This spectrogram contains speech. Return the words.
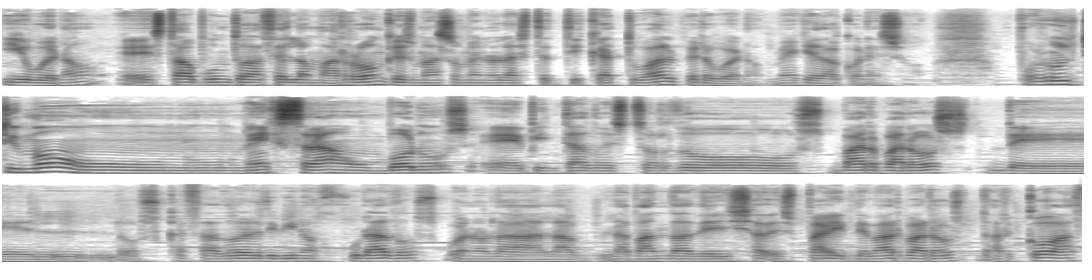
y bueno, he estado a punto de hacerlo marrón, que es más o menos la estética actual, pero bueno, me he quedado con eso. Por último, un, extra, un bonus, he pintado estos dos bárbaros de los cazadores divinos jurados, bueno, la, banda de Shadespire de bárbaros, Darkoath,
